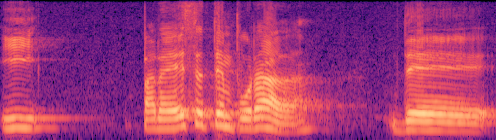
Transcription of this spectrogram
Y para esta temporada de,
